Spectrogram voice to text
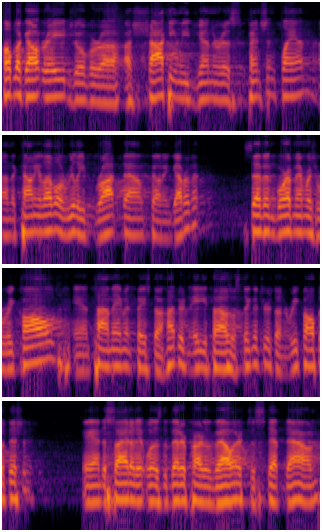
public outrage over a, a shockingly generous pension plan on the county level really brought down county government. Seven board members were recalled, and Tom Ament faced 180,000 signatures on a recall petition and decided it was the better part of valor to step down.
